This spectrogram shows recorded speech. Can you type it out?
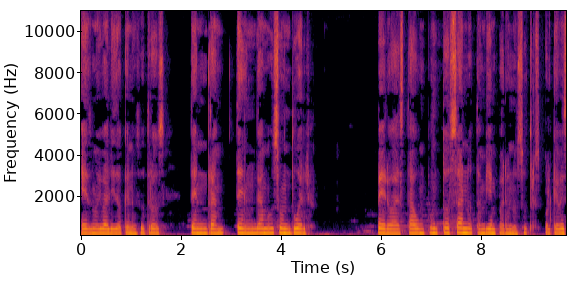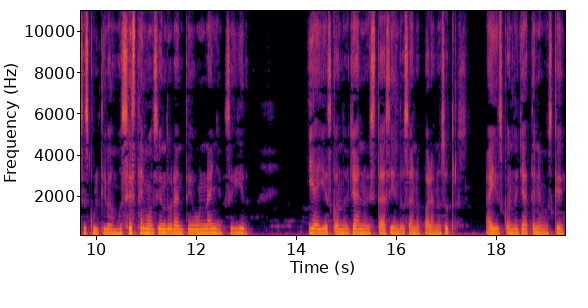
es muy válido que nosotros tengamos un duelo pero hasta un punto sano también para nosotros, porque a veces cultivamos esta emoción durante un año seguido. Y ahí es cuando ya no está siendo sano para nosotros. Ahí es cuando ya tenemos que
